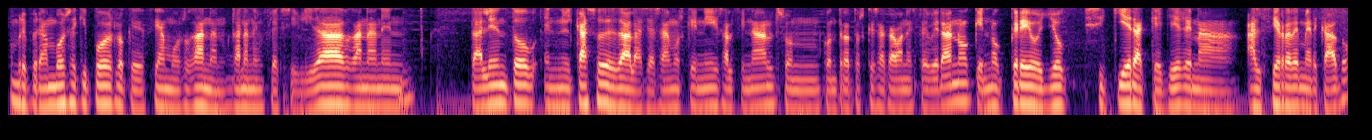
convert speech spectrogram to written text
Hombre, pero ambos equipos, lo que decíamos, ganan. Ganan en flexibilidad, ganan en talento. En el caso de Dallas, ya sabemos que Knicks al final son contratos que se acaban este verano, que no creo yo siquiera que lleguen a- al cierre de mercado.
